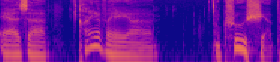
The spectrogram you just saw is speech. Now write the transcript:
as a kind of a, uh, a cruise ship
